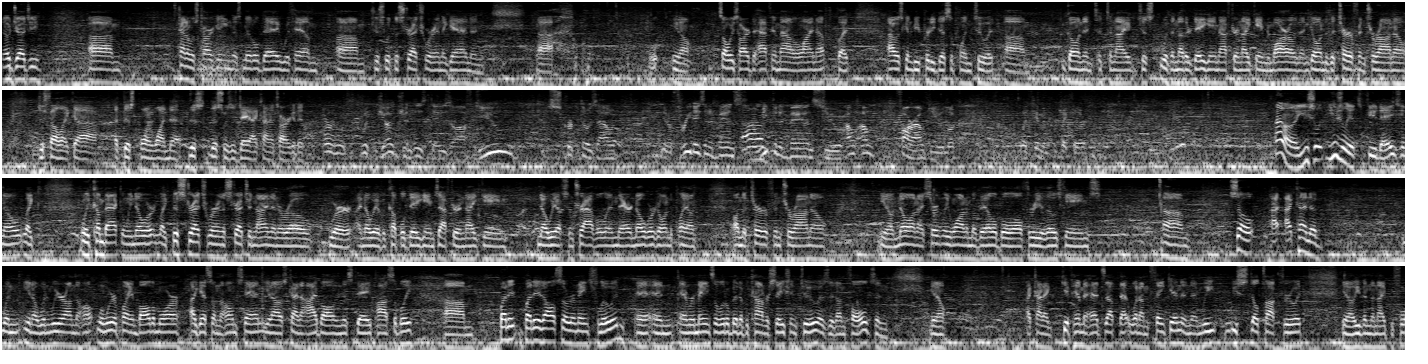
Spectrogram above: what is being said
No judgy. Um, kind of was targeting this middle day with him, um, just with the stretch we're in again, and uh, you know, it's always hard to have him out of the lineup, but I was going to be pretty disciplined to it. Um, going into tonight, just with another day game after a night game tomorrow, and then going to the turf in Toronto, just felt like uh, at this point, one that this this was a day I kind of targeted. Aaron, with, with Judge and his days off, do you script those out? You know, three days in advance, a um, week in advance. Do you how how far out do you look with him in particular? I don't know. Usually, usually it's a few days. You know, like when we come back and we know we're like this stretch. We're in a stretch of nine in a row where I know we have a couple day games after a night game. Know we have some travel in there. Know we're going to play on on the turf in Toronto. You know, knowing I certainly want him available all three of those games. Um, so I, I kind of when you know when we were on the home when we were playing Baltimore, I guess on the homestand, you know, I was kind of eyeballing this day possibly, um, but it but it also remains fluid and, and and remains a little bit of a conversation too as it unfolds, and you know. I kind of give him a heads up that what I'm thinking, and then we, we still talk through it, you know, even the night before.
